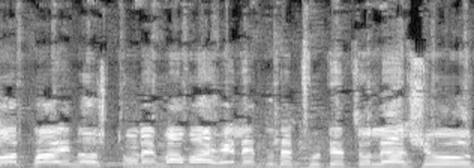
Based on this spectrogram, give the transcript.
মাথায় নষ্ট রে মামা হেলে দুলে ছুটে চলে আসুন।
